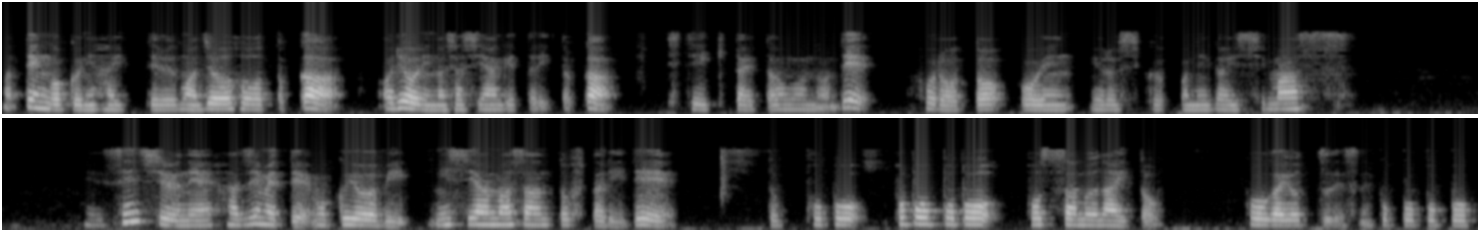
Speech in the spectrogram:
まあ、天国に入ってる、まあ、情報とか、お料理の写真あげたりとかしていきたいと思うので、フォローと応援よろしくお願いします。先週ね、初めて木曜日、西山さんと二人で、ポポ、ポポポポポッサムナイト。ポーが4つですね。ポポポポ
